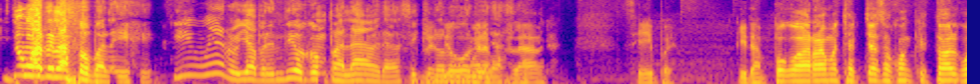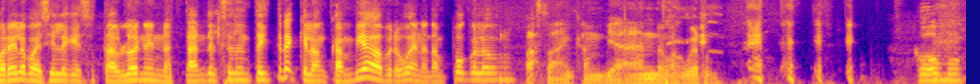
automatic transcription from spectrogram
Y tómate la sopa, le dije. Y bueno, ya aprendió con palabras, así que no lo volverás. Sí, pues. Y tampoco agarramos charchazo a Juan Cristóbal Guarelo para decirle que esos tablones no están del 73, que lo han cambiado, pero bueno, tampoco lo. Pasaban cambiando, me acuerdo. ¿Cómo?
